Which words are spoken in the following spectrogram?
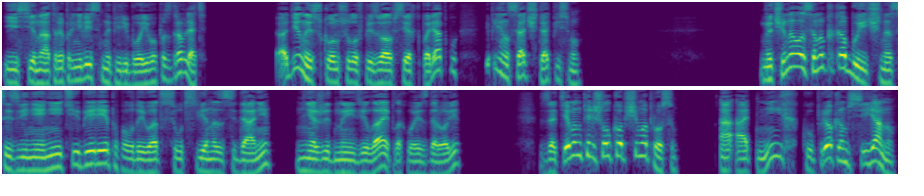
и сенаторы принялись наперебой его поздравлять. Один из консулов призвал всех к порядку и принялся читать письмо. Начиналось оно, как обычно, с извинений Тиберия по поводу его отсутствия на заседании, неожиданные дела и плохое здоровье. Затем он перешел к общим вопросам, а от них к упрекам Сияну,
